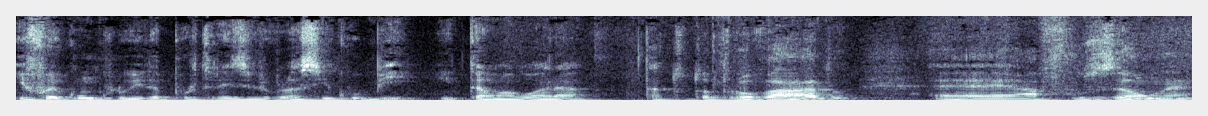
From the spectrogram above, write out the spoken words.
e foi concluída por 3,5 bi. Então agora está tudo aprovado, é, a fusão né,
